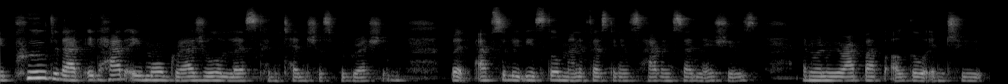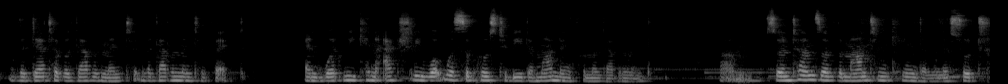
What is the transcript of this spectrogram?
it proved that it had a more gradual, less contentious progression, but absolutely still manifesting as having certain issues. And when we wrap up, I'll go into the debt of a government and the government effect and what we can actually, what was supposed to be demanding from a government. Um, so, in terms of the Mountain Kingdom, Lesotho,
